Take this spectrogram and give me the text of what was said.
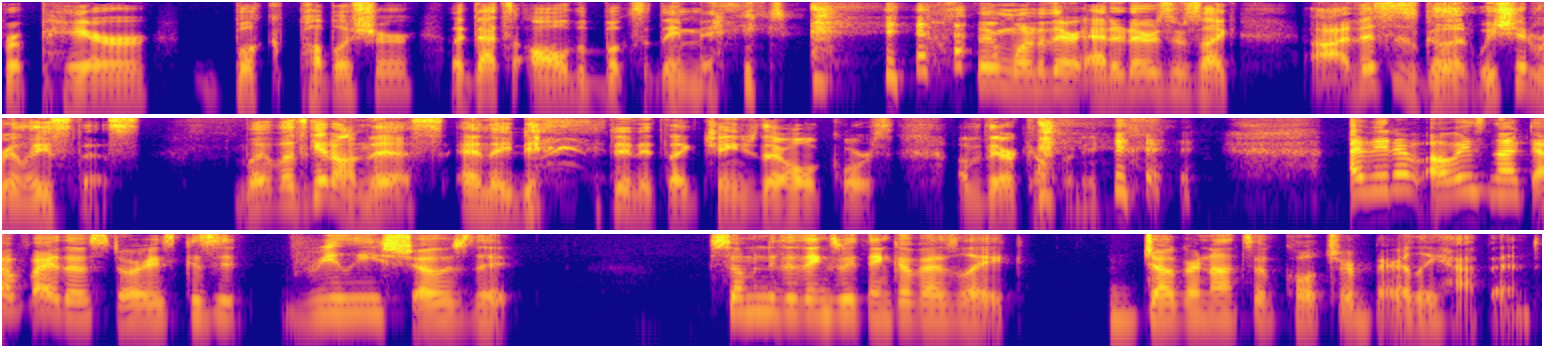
repair book publisher? Like that's all the books that they made. and one of their editors was like, ah, "This is good. We should release this. Let- Let's get on this." And they did, and it like changed their whole course of their company. I mean, I'm always knocked out by those stories because it really shows that so many of the things we think of as like juggernauts of culture barely happened,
